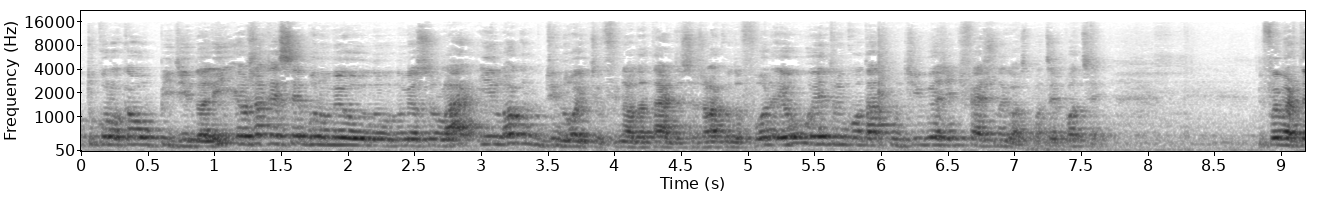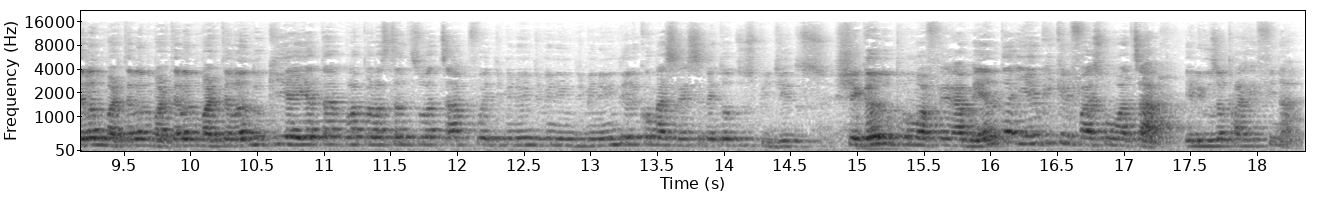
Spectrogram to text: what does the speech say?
tu colocar o pedido ali, eu já recebo no meu, no, no meu celular e logo de noite, no final da tarde, seja lá quando for, eu entro em contato contigo e a gente fecha o negócio. Pode ser? Pode ser. E foi martelando, martelando, martelando, martelando, que aí até lá pelas tantas o WhatsApp foi diminuindo, diminuindo, diminuindo, e ele começa a receber todos os pedidos chegando por uma ferramenta, e aí o que, que ele faz com o WhatsApp? Ele usa para refinar.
